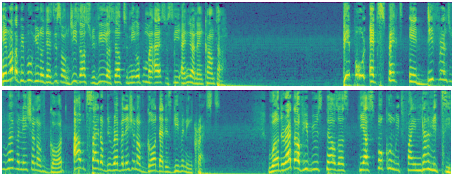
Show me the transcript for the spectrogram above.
a lot of people, you know, there's this song, Jesus, reveal yourself to me, open my eyes to see, I need an encounter. People expect a different revelation of God outside of the revelation of God that is given in Christ. Well, the writer of Hebrews tells us he has spoken with finality.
